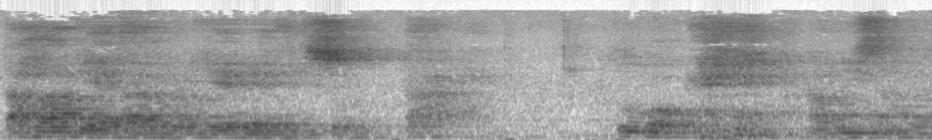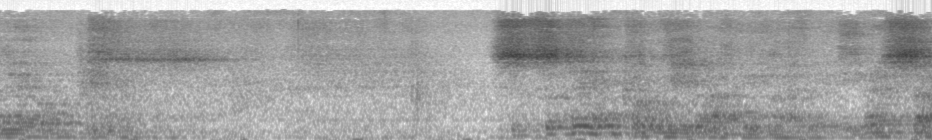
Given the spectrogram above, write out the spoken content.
tahle věta nebo dvě věty jsou tak hluboké a významné. Co, co to je používat tyhle věci? Než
